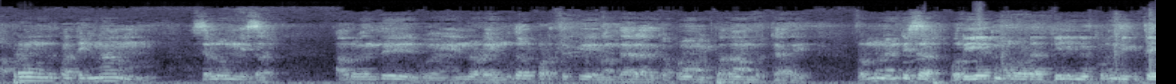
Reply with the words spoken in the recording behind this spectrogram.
அப்புறம் வந்து பார்த்தீங்கன்னா செல்வமணி சார். அவர் வந்து என்னுடைய முதல் படத்துக்கு வந்தார். அதுக்கப்புறம் இப்பதான் வந்திருக்காரு. ரொம்ப நன்றி சார். ஒரு இயக்குனரோட ஃபீலிங்கை புரிஞ்சுக்கிட்டு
